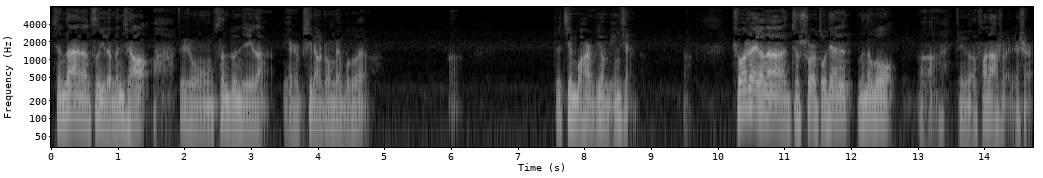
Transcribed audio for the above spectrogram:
现在呢，自己的门桥，这种三吨级的也是批量装备部队了，啊，这进步还是比较明显的，啊。说这个呢，就说说昨天门头沟啊，这个发大水这事儿。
